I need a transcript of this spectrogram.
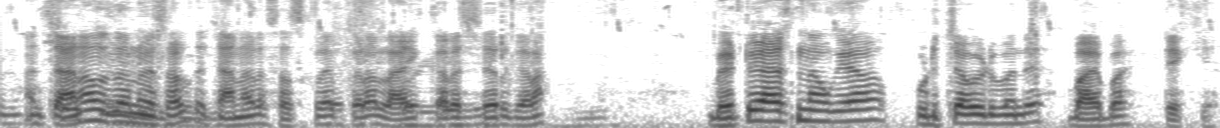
आणि चॅनल जर नसाल तर चॅनलला सबस्क्राईब करा लाईक करा शेअर करा. भेटूया आज ना उद्या पुढच्या व्हिडिओमध्ये बाय बाय टेक केअर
